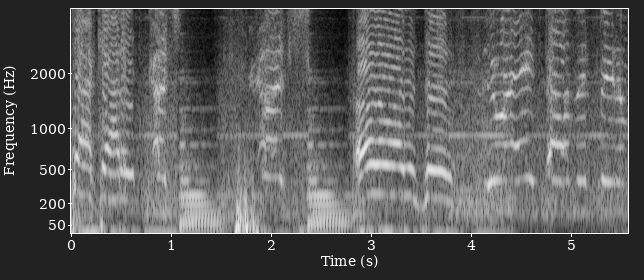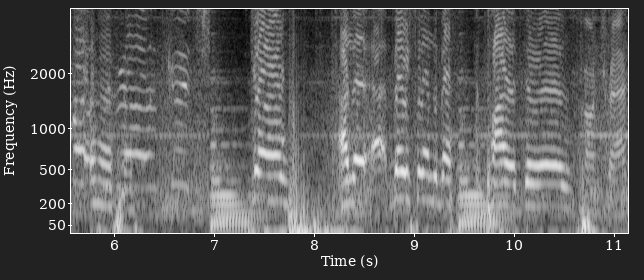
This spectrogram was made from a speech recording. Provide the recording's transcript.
back at it. Good. sh- Good. I don't know what I just did. You were 8,000 feet above the ground. Good. Let's go. I'm the, uh, basically, I'm the best f- pilot there is. On track.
